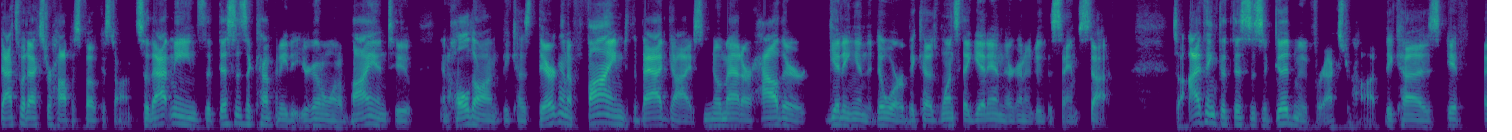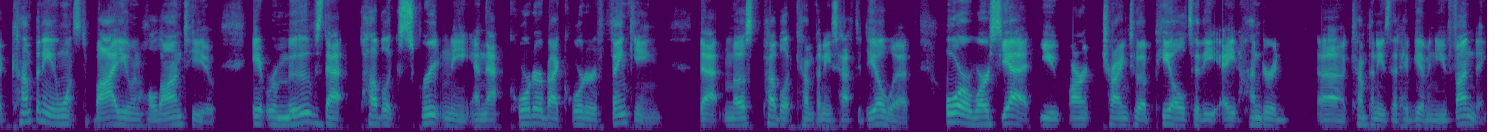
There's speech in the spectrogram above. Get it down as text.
That's what ExtraHop is focused on. So that means that this is a company that you're going to want to buy into and hold on because they're going to find the bad guys no matter how they're getting in the door, because once they get in, they're going to do the same stuff. So I think that this is a good move for ExtraHop because if a company wants to buy you and hold on to you, it removes that public scrutiny and that quarter by quarter thinking that most public companies have to deal with. Or worse yet, you aren't trying to appeal to the 800 uh, companies that have given you funding.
